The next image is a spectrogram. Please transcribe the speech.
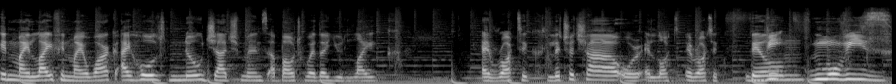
in my life, in my work, I hold no judgments about whether you like erotic literature or a lot erotic film. Vi- movies.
